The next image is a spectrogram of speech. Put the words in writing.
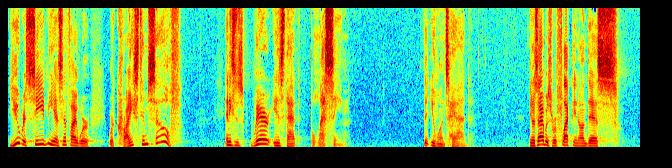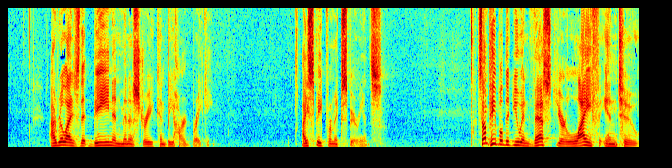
you received me as if I were, were Christ Himself. And He says, Where is that blessing that you once had? You know, as I was reflecting on this, I realized that being in ministry can be heartbreaking. I speak from experience. Some people that you invest your life into,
